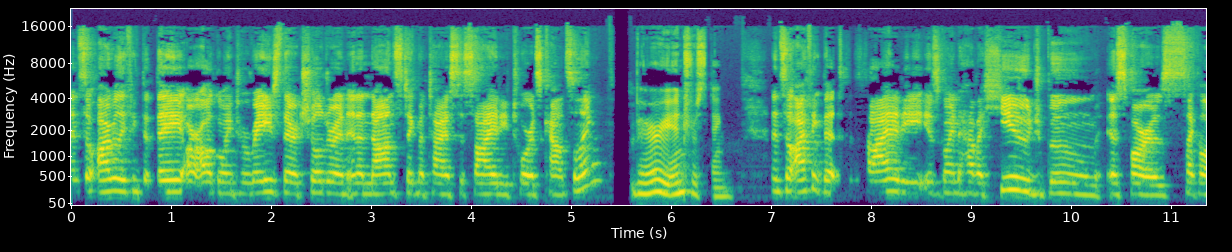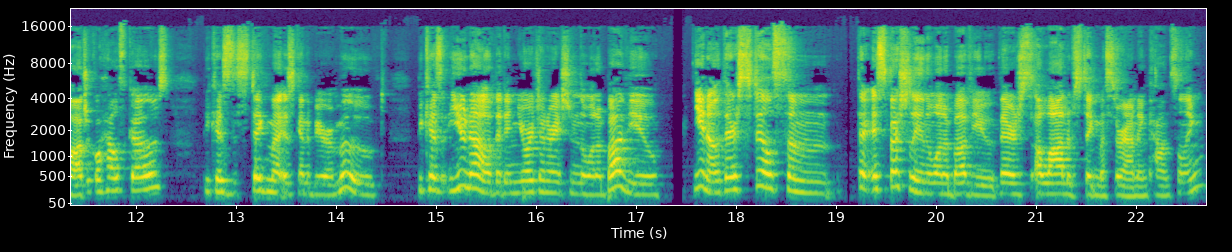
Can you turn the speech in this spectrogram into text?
And so I really think that they are all going to raise their children in a non stigmatized society towards counseling. Very interesting. And so I think that society is going to have a huge boom as far as psychological health goes because the stigma is going to be removed. Because you know that in your generation, the one above you, you know, there's still some, especially in the one above you, there's a lot of stigma surrounding counseling.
